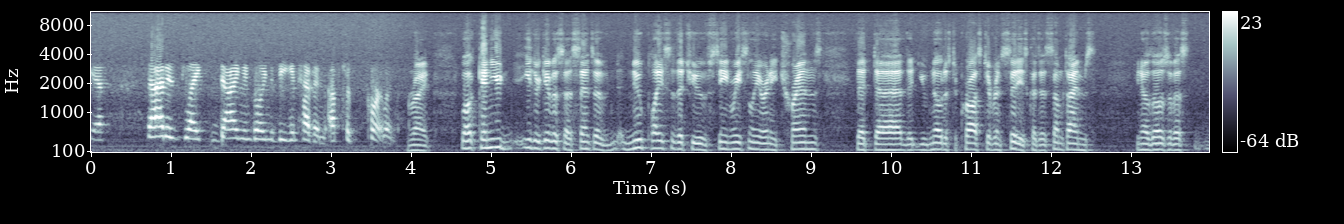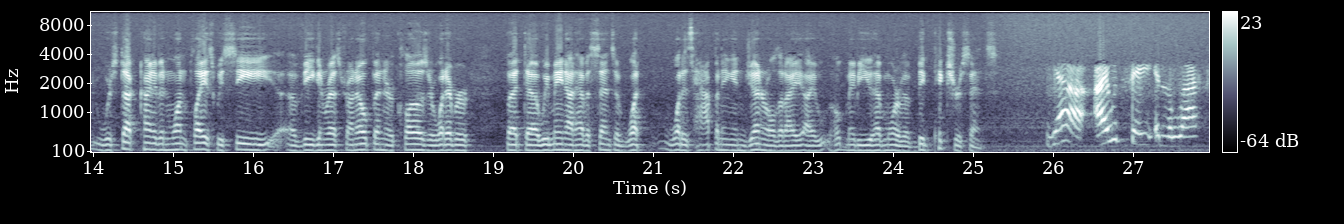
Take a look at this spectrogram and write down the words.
yeah, that is like dying and going to vegan heaven up to Portland. Right. Well, can you either give us a sense of new places that you've seen recently, or any trends that uh, that you've noticed across different cities? Because it's sometimes, you know, those of us we're stuck kind of in one place. We see a vegan restaurant open or close or whatever, but uh, we may not have a sense of what what is happening in general. That I, I hope maybe you have more of a big picture sense. Yeah, I would say in the last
